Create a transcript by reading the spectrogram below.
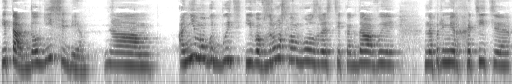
Итак, долги себе. Они могут быть и во взрослом возрасте, когда вы, например, хотите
